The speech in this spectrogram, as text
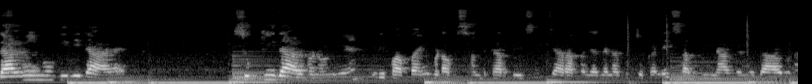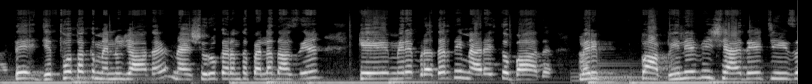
ਦਾਲਮੀ ਮੂੰਗੀ ਦੀ ਦਾਲ ਹੈ। ਸੁੱਕੀ ਦਾਲ ਬਣਾਉਣੀ ਹੈ। ਮੇਰੇ ਪਾਪਾ ਇਹਨੂੰ ਬੜਾ ਪਸੰਦ ਕਰਦੇ ਸੀ। ਚਾਰਾਂ ਪੰਜਾਂ ਦਿਨਾਂ ਵਿੱਚੋਂ ਕਹਿੰਦੇ ਸਬਜ਼ੀ ਨਾਲ ਮੈਨੂੰ ਦਾਲ ਬਣਾ ਕੇ ਤੇ ਜਿੱਥੋਂ ਤੱਕ ਮੈਨੂੰ ਯਾਦ ਹੈ ਮੈਂ ਸ਼ੁਰੂ ਕਰਨ ਤੋਂ ਪਹਿਲਾਂ ਦੱਸਦੇ ਹਾਂ ਕਿ ਮੇਰੇ ਬ੍ਰਦਰ ਦੀ ਮੈਰਿਜ ਤੋਂ ਬਾਅਦ ਮੇਰੀ ਭਾਬੀ ਨੇ ਵੀ ਸ਼ਾਇਦ ਇਹ ਚੀਜ਼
